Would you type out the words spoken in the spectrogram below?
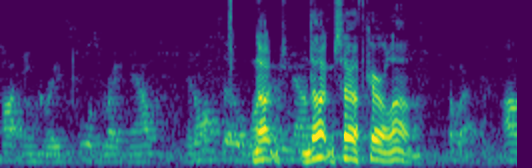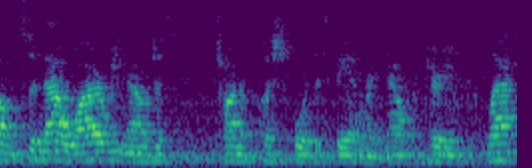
taught in grade schools right now? And also, why are we now? Not, not in South Carolina. Okay, um, so now why are we now just trying to push for this ban right now compared to last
